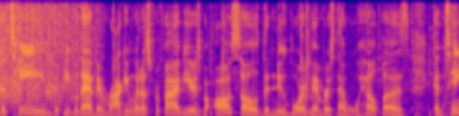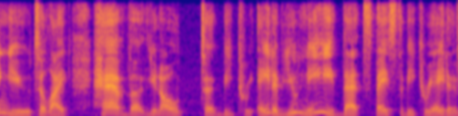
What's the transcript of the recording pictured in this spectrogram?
the team, the people that have been rocking with us for five years, but also the new board members that will help us continue to like have the, you know, to be creative. You need that space to be creative.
